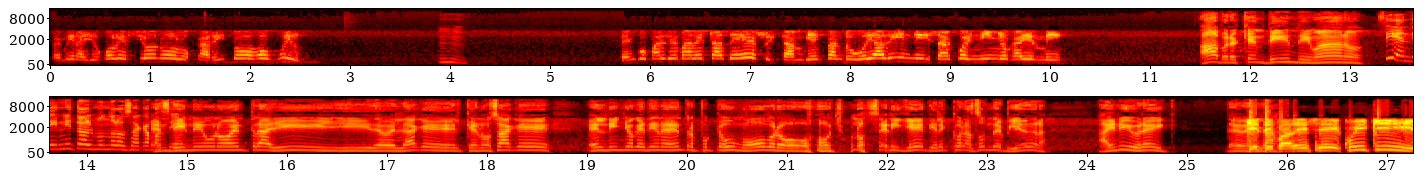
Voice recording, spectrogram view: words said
Pues mira, yo colecciono los carritos Hot Wheels. Tengo un par de maletas de eso y también cuando voy a Disney saco el niño que hay en mí. Ah, pero es que en Disney, mano. Sí, en Disney todo el mundo lo saca para En Disney uno entra allí y, y de verdad que el que no saque el niño que tiene dentro es porque es un ogro o yo no sé ni qué, tiene el corazón de piedra. Ahí ni break. De. ¿Qué te parece, Quickie?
